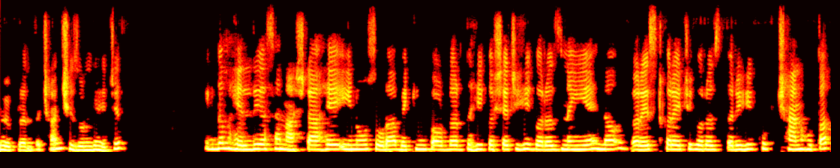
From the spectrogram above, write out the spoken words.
होईपर्यंत छान शिजून घ्यायचे. एकदम हेल्दी असा नाश्ता आहे. इनो सोडा बेकिंग पावडर ही कशाचीही गरज नाहीये. न रेस्ट करायची गरज तरीही खूप छान होतात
